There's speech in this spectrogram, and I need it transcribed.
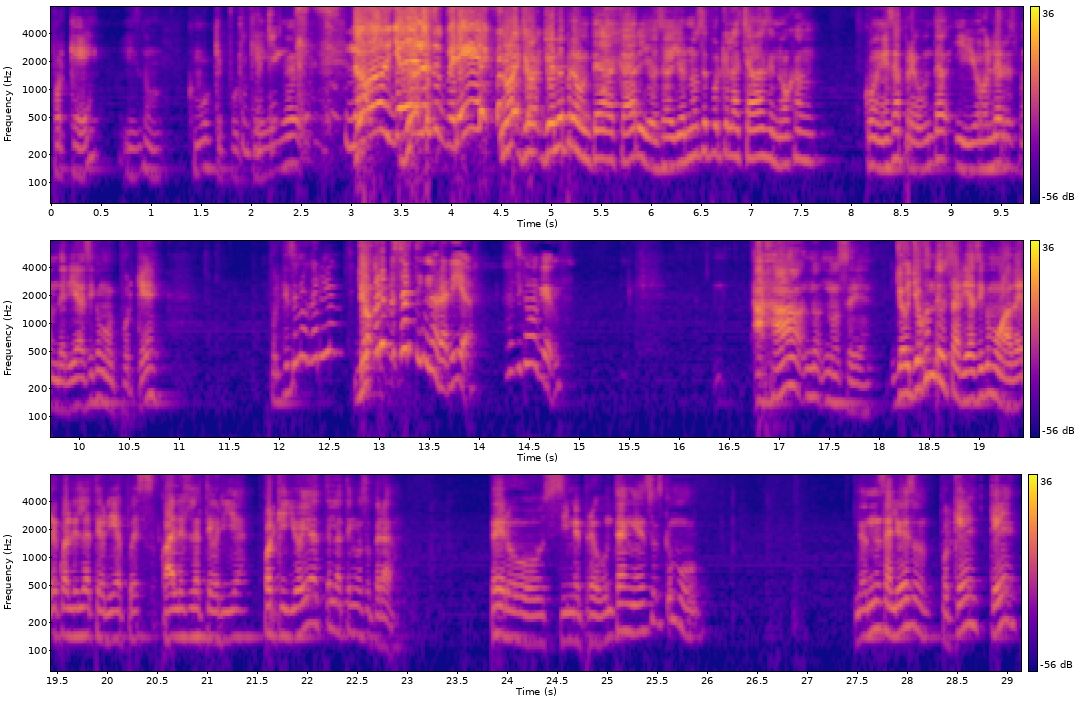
¿Por qué? Y es como, ¿cómo que por qué? No, yo ya lo superé. No, yo, yo le pregunté a Cari, o sea, yo no sé por qué las chavas se enojan con esa pregunta y yo le respondería así como, ¿por qué? ¿Por qué se enojarían? Yo para empezar te ignoraría. Así como que, Ajá, no, no sé. Yo, yo contestaría así como, a ver, ¿cuál es la teoría, pues? ¿Cuál es la teoría? Porque yo ya te la tengo superada. Pero si me preguntan eso, es como... ¿De dónde salió eso? ¿Por qué? ¿Qué?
